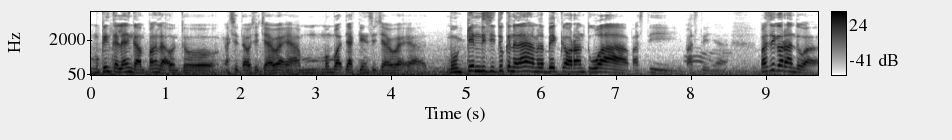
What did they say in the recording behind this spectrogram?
mungkin kalian gampang lah untuk ngasih tahu si cewek ya, membuat yakin si cewek ya. Mungkin di situ kendala lebih ke orang tua pasti, pastinya. Pasti ke orang tua.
